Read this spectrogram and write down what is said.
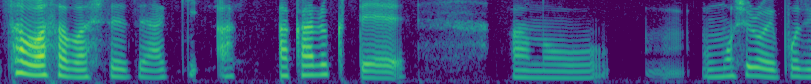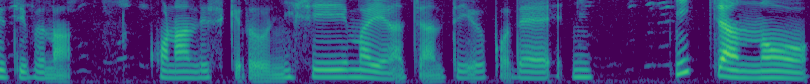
サバサバしててあきあ明るくてあの面白いポジティブな子なんですけど西まりなちゃんっていう子でににっちゃんの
